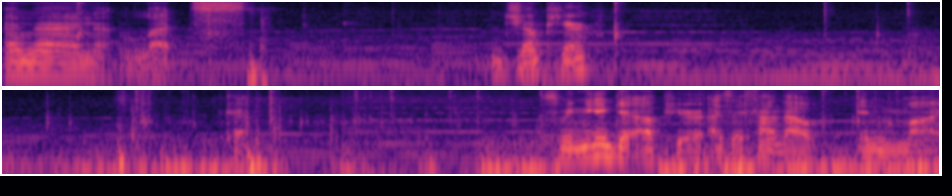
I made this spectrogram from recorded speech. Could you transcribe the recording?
And then let's jump here. So we need to get up here as I found out in my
